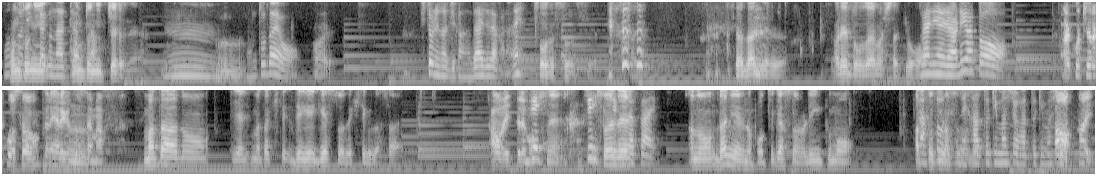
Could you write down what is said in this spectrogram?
本当に行きたくなっちゃった本当に行っちゃうよね。うん、うん本当だよ。はい、一人の時間が大事だからね。そうですそうです。はい、じゃあダニエル、ありがとうございました今日は。ダニエルありがとあこちらこそ本当にありがとうございます。またあのやりまた来てでゲストで来てくださあいつでも。ぜひい。ね、う。ぜひ来てそれでください。あのダニエルのポッドキャストのリンクも貼っときまので。ですすね。貼っときましょう。貼っときましあょはい。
